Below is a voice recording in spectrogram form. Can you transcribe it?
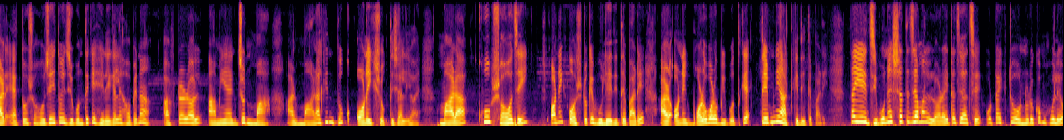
আর এত সহজেই তো জীবন থেকে হেরে গেলে হবে না। আফটার অল আমি একজন মা, আর মারা কিন্তু অনেক শক্তিশালী হয়। মারা খুব সহজেই অনেক কষ্টকে ভুলিয়ে দিতে পারে আর অনেক বড় বড় বিপদকে তেমনি আটকে দিতে পারে। তাই এই জীবনের সাথে যে আমার লড়াইটা যে আছে, ওটা একটু অন্যরকম হলেও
